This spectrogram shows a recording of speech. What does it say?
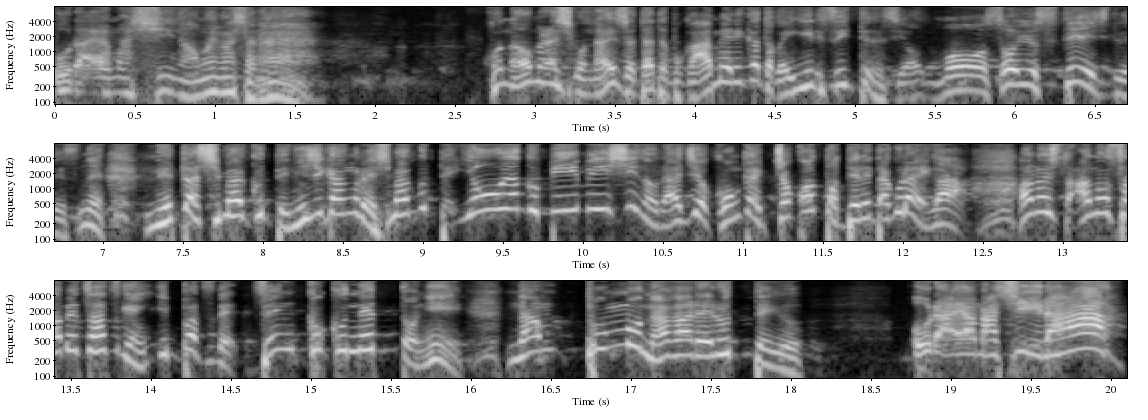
羨ましいな思いましたね。こんなオムライスもないですよ。だって僕アメリカとかイギリス行ってですよ。もうそういうステージでですね、ネタしまくって2時間ぐらいしまくって、ようやく BBC のラジオ今回ちょこっと出れたぐらいが、あの人あの差別発言一発で全国ネットに何分も流れるっていう、羨ましいな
